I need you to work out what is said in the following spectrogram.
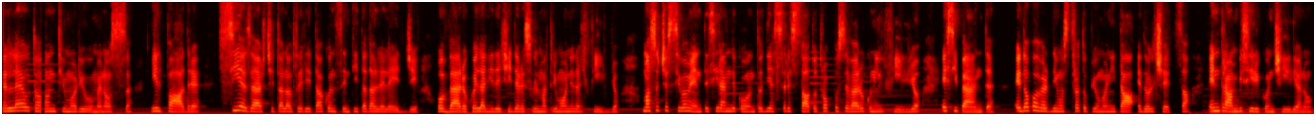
Nell'Euton Timoriumenos, il padre, si esercita l'autorità consentita dalle leggi, ovvero quella di decidere sul matrimonio del figlio, ma successivamente si rende conto di essere stato troppo severo con il figlio e si pente, e dopo aver dimostrato più umanità e dolcezza, entrambi si riconciliano.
